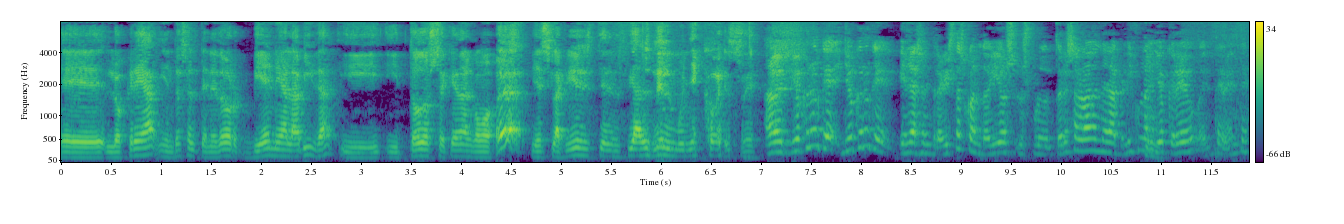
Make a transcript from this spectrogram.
Eh, lo crea y entonces el tenedor viene a la vida y, y todos se quedan como "¡Ah!", y es la crisis existencial del muñeco ese. A ver, yo creo que yo creo que en las entrevistas cuando ellos, los productores hablaban de la película, Mm. yo creo, vente,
